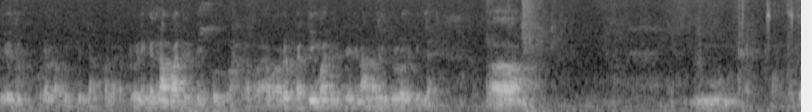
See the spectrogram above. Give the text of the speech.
எழுதி குரல் அவருக்கு எல்லாம் பல கட்டுரைகள். நீங்கள் எல்லாம் பார்த்துருப்பீங்க பொதுவாக. அப்போ அவரை பற்றியும் பார்த்துருப்பீங்க. நான் அதையும் சொல்வதற்கு இல்லை ஆஹ் உம் இப்ப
